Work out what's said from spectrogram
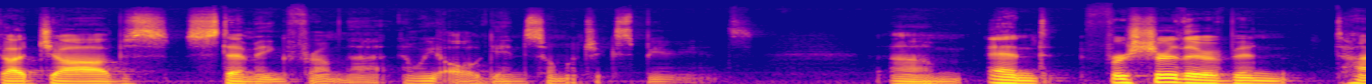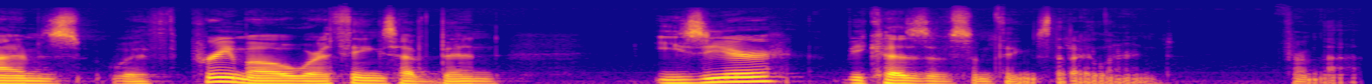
got jobs stemming from that, and we all gained so much experience. Um, and for sure, there have been times with Primo where things have been easier because of some things that I learned from that.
